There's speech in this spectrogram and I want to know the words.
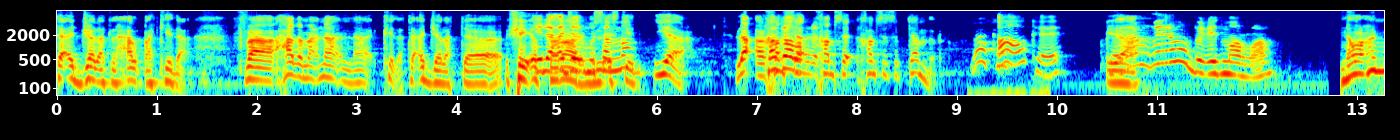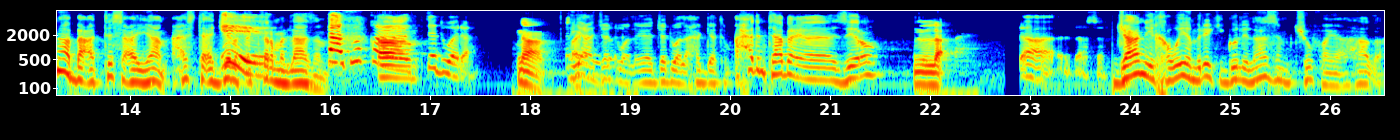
تأجلت الحلقة كذا فهذا معناه إن كذا تأجلت آه، شيء أجل من مسمى؟ yeah لا قالوا. خمسة خمسة خمسة سبتمبر آه okay okay yeah. يعني مو بعيد مرة نوعا ما بعد تسعة أيام أحس تاجلت إيه. أكثر من لازم لا أتوقع آه. نعم. yeah جدول yeah جدول حقتهم. أحد متابع آه، Zero؟ لا. لا للأسف. جاني خوي أمريكي يقول لي لازم تشوفها yeah هذا.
